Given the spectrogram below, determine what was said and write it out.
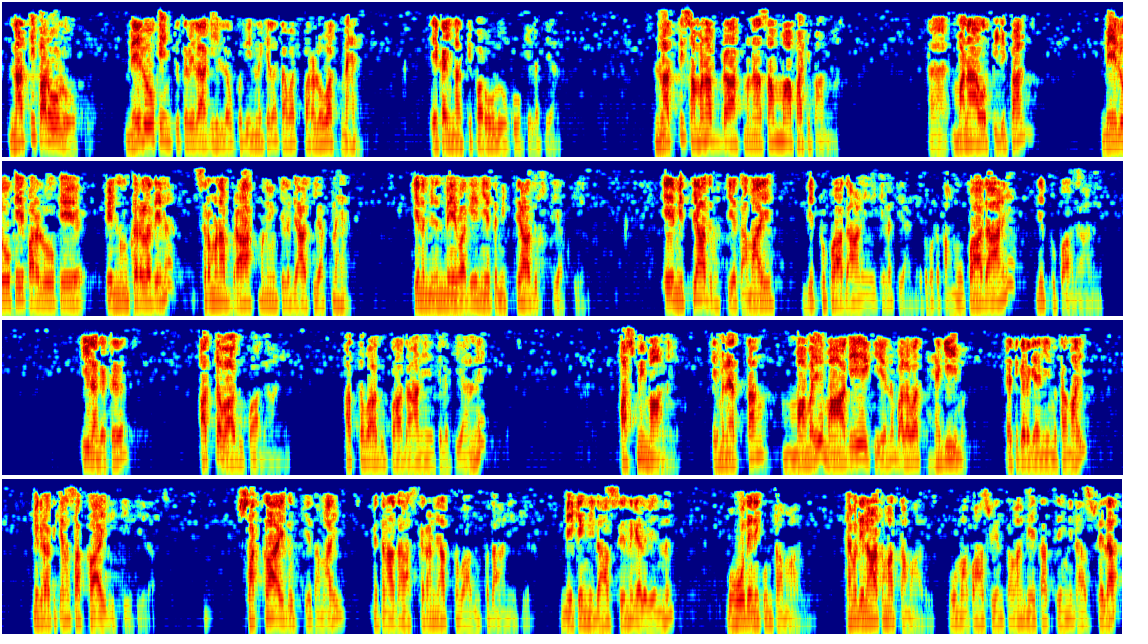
නත්ති පරෝ ලෝකෝ. මේ ලෝකෙන් චුත වෙලා ගිහිල්ලා උපදින්න කියලා තවත් පරලෝවක් නැහැ. ඒකයි නත්ති පරෝ ලෝකෝ කියලා කියන්නේ. නත්ති සමන බ්‍රාහ්මනා සම්මා පටිපන්න. මනාව පිළිපන් මේ ලෝකේ පරලෝකයේ පෙන්눔 කරලා දෙන ශ්‍රමණ බ්‍රාහ්මණයෝ කියලා જાතියක් නැහැ. කියන මෙන්න මේ වගේ නියත මිත්‍යා දෘෂ්ටියක් තියෙනවා. ඒ මිත්‍යා දෘෂ්ටිය තමයි ditthුපාදානය කියලා කියන්නේ. එතකොට කම්මුපාදානය, ditthුපාදානය. ඊළඟට අත්වාද උපාදානය. අත්වාද උපාදානය කියලා කියන්නේ අස්මිමානය. එහෙම නැත්නම් මමය මාගේ කියන බලවත් හැඟීම ඇති කර ගැනීම තමයි මේකට අපි කියන සක්කාය දිට්ඨිය කියලා. සක්කාය දිට්ඨිය තමයි මෙතන අදහස් කරන්නේ අත්වාද උපදානය කියලා. මේකෙන් නිදහස් වෙන්න ගැලවෙන්න බොහෝ දෙනෙකුට අමාරුයි. හැම දිනාටමත් අමාරුයි. බොහොම අපහසුයෙන් තමයි මේ தත්යෙන් නිදහස් වෙලා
